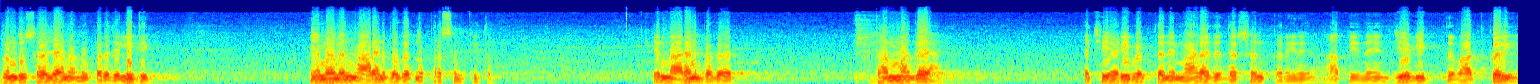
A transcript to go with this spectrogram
બંધુ સહજાનંદ ઉપર જે લીધી, એમાં મેં નારાયણ ભગતનો પ્રસંગ કીધો. એ નારાયણ ભગત ધામમાં ગયા, પછી હરિભક્તને મહારાજે દર્શન કરીને આપીને જે વિગત વાત કરી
